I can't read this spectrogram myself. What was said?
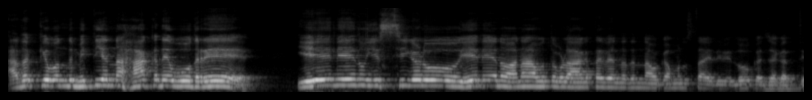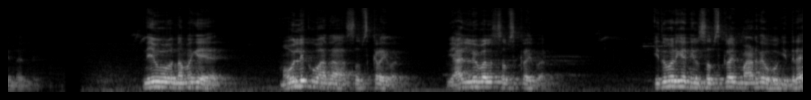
ಅದಕ್ಕೆ ಒಂದು ಮಿತಿಯನ್ನು ಹಾಕದೆ ಹೋದರೆ ಏನೇನು ಇಸ್ಸಿಗಳು, ಏನೇನು ಅನಾಹುತಗಳು ಆಗ್ತವೆ ಅನ್ನೋದನ್ನು ನಾವು ಗಮನಿಸ್ತಾ ಇದ್ದೀವಿ ಲೋಕ ಜಗತ್ತಿನಲ್ಲಿ. ನೀವು ನಮಗೆ ಮೌಲಿಕವಾದ ಸಬ್ಸ್ಕ್ರೈಬರ್, ವ್ಯಾಲ್ಯೂಬಲ್ ಸಬ್ಸ್ಕ್ರೈಬರ್, ಇದುವರೆಗೆ ನೀವು ಸಬ್ಸ್ಕ್ರೈಬ್ ಮಾಡದೆ ಹೋಗಿದರೆ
